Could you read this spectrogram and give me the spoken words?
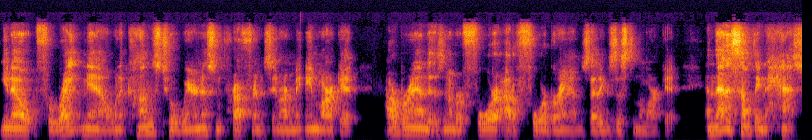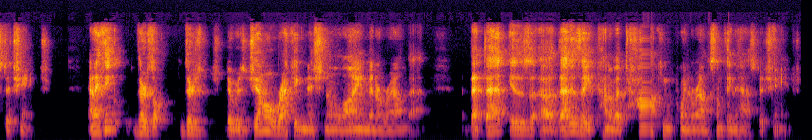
you know, for right now, when it comes to awareness and preference in our main market, our brand is number four out of four brands that exist in the market. And that is something that has to change. And I think there's a, there's there was general recognition and alignment around that that that is uh, that is a kind of a talking point around something that has to change.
